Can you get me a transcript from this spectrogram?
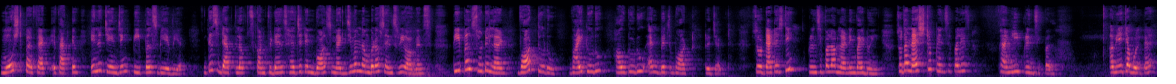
most perfect effective in changing people's behavior. This develops confidence as it involves maximum number of sensory organs. People should learn what to do, why to do, how to do and with what result. So that is the principle of learning by doing. So the next principle is family principle. अब ये क्या बोलता है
